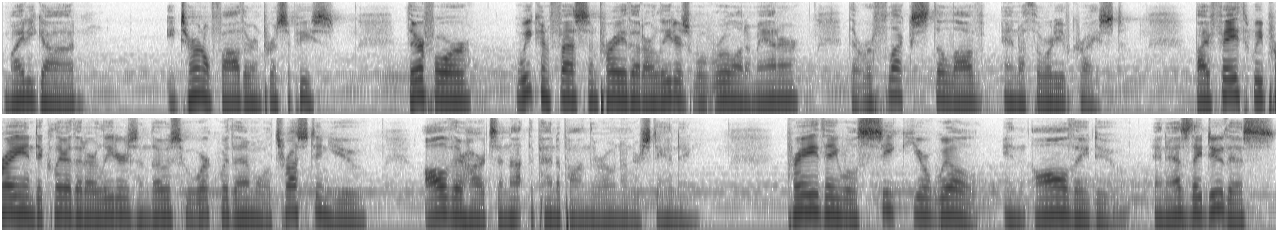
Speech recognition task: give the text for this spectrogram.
Mighty God, Eternal Father, and Prince of Peace. Therefore, we confess and pray that our leaders will rule in a manner that reflects the love and authority of Christ. By faith, we pray and declare that our leaders and those who work with them will trust in you all of their hearts and not depend upon their own understanding. Pray they will seek your will in all they do, and as they do this,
